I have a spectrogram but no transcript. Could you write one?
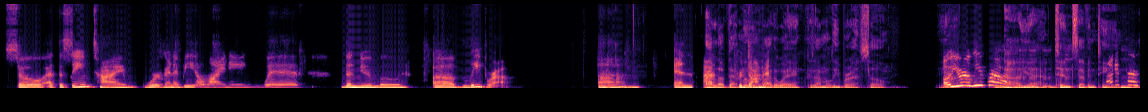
So at the same time, we're going to be aligning with the new moon of Libra. Um, and i love that moon by the way because i'm a libra so Oh, you're a Libra. uh yeah Mhm. 10 17 Join us.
